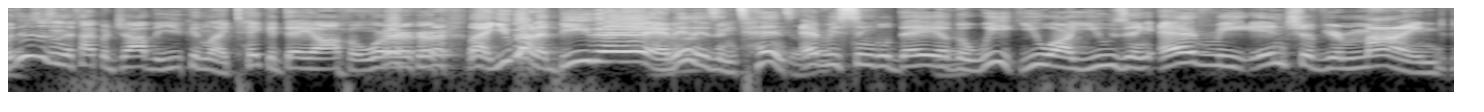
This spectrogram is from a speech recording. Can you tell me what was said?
but this isn't the type of job that you can like take a day off at work or like you got to be there, and it is intense every single day of the week. You are using every inch of your mind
